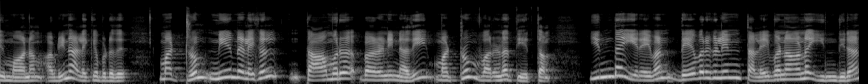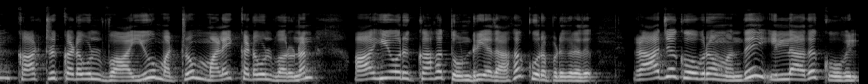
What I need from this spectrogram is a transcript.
விமானம் அப்படின்னு அழைக்கப்படுது. மற்றும் நீர்நிலைகள் தாமிரபரணி நதி மற்றும் வருண தீர்த்தம் இந்த இறைவன் தேவர்களின் தலைவனான இந்திரன் காற்றுக்கடவுள் வாயு மற்றும் மலைக்கடவுள் வருணன் ஆகியோருக்காக தோன்றியதாக கூறப்படுகிறது. ராஜகோபுரம் வந்து இல்லாத கோவில்.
